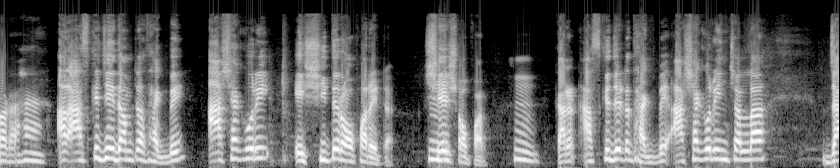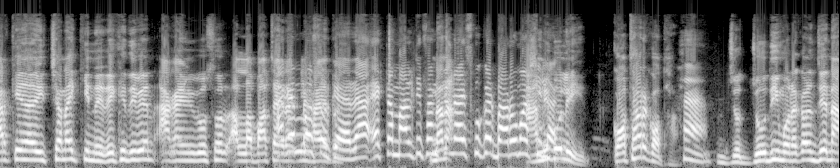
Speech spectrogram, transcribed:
করা হ্যাঁ। আর আজকে যে দামটা থাকবে আশা করি এই শীতের অফার এটা। শেষ অফার কারণ আজকে যেটা থাকবে আশা করি ইনশাল্লাহ যার কেনার ইচ্ছা নাই কিনে রেখে দিবেন। আগামী বছর আল্লাহ বাঁচায় রাখলে একটা মাল্টি ফাংশন রাইস কুকার 12 মাসই আমি বলি কথার কথা। হ্যাঁ। যদি মনে করেন যে না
